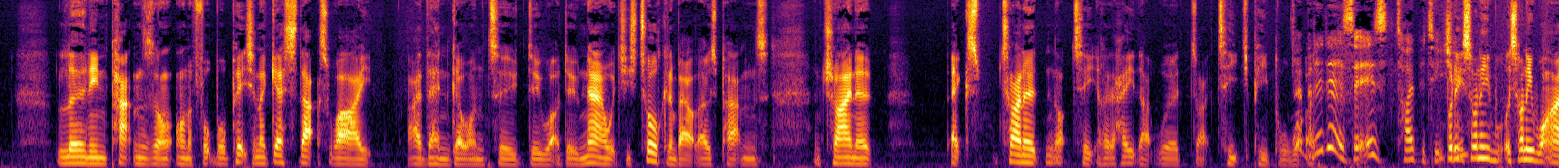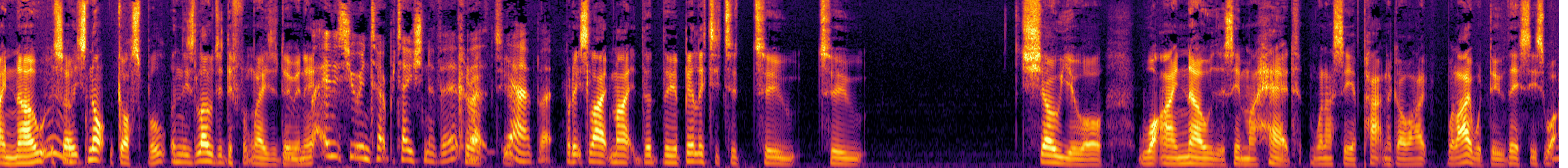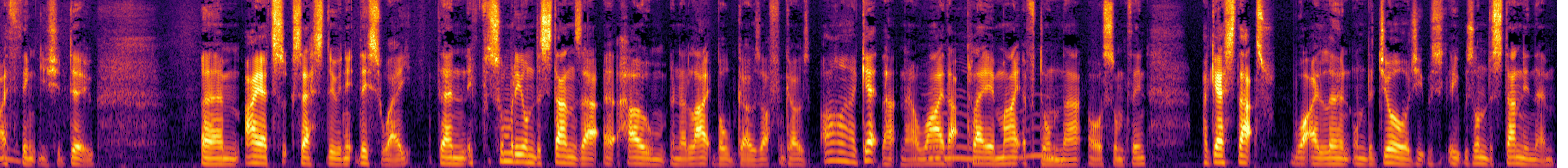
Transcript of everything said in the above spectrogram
learning patterns on, on a football pitch, and I guess that's why I then go on to do what I do now, which is talking about those patterns and trying to ex- trying to not teach. I hate that word. Like teach people. What but it is. It is type of teaching. But it's only it's only what I know. Mm. So it's not gospel, and there's loads of different ways of doing it. And it's your interpretation of it. Correct. But, yeah. yeah. but but it's like my the the ability to to to show you or what I know that's in my head when I see a pattern. I go, I, well, I would do this. Is what mm. I think you should do. Um, I had success doing it this way, then if somebody understands that at home and a light bulb goes off and goes, oh, I get that now, why mm. that player might have done mm. that or something. I guess that's what I learned under George. It was it was understanding them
